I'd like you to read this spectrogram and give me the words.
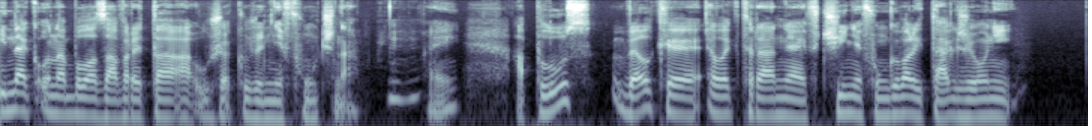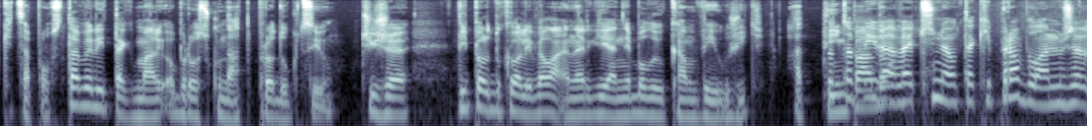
inak ona bola zavretá a už akože nefunkčná. Mm-hmm. Hej? A plus veľké elektrárne aj v Číne fungovali tak, že oni keď sa postavili, tak mali obrovskú nadprodukciu. Čiže vyprodukovali veľa energie a nebolo ju kam využiť. A tým Toto pádom... býva väčšinou taký problém, že,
